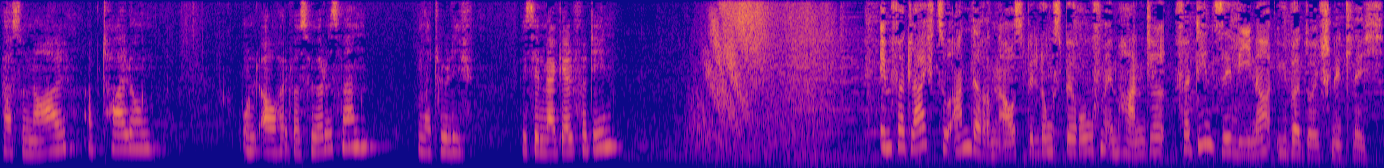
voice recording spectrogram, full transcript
Personalabteilung und auch etwas Höheres werden. Natürlich ein bisschen mehr Geld verdienen. Im Vergleich zu anderen Ausbildungsberufen im Handel verdient Selina überdurchschnittlich.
